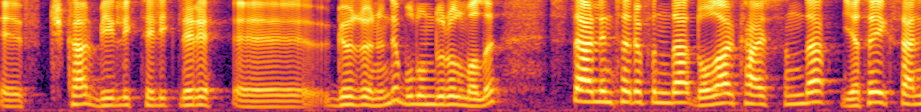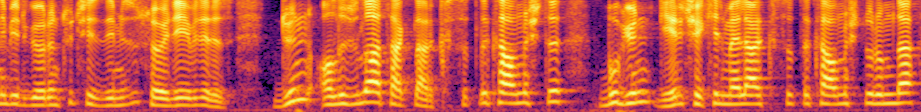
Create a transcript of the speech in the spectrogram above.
e, çıkar birliktelikleri e, göz önünde bulundurulmalı. Sterlin tarafında dolar karşısında yatay eksenli bir görüntü çizdiğimizi söyleyebiliriz. Dün alıcılı ataklar kısıtlı kalmıştı. Bugün geri çekilmeler kısıtlı kalmış durumda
